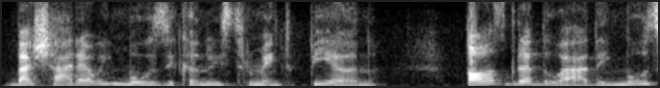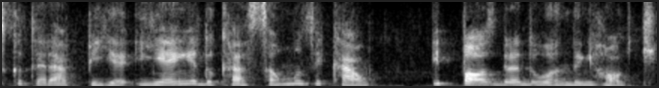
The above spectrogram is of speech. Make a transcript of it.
bacharel em música no instrumento piano, pós-graduada em musicoterapia e em educação musical e pós-graduanda em rock.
